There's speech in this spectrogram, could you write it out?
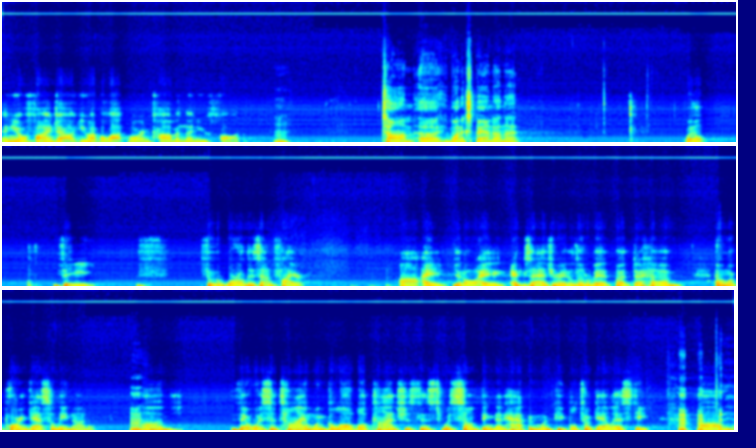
and you'll find out you have a lot more in common than you thought. Mm. Tom, uh, you want to expand on that? Well, the the world is on fire. Uh, I, you know, I exaggerate a little bit, but um, and we're pouring gasoline on it. Mm-hmm. Um, there was a time when global consciousness was something that happened when people took LSD. Um,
